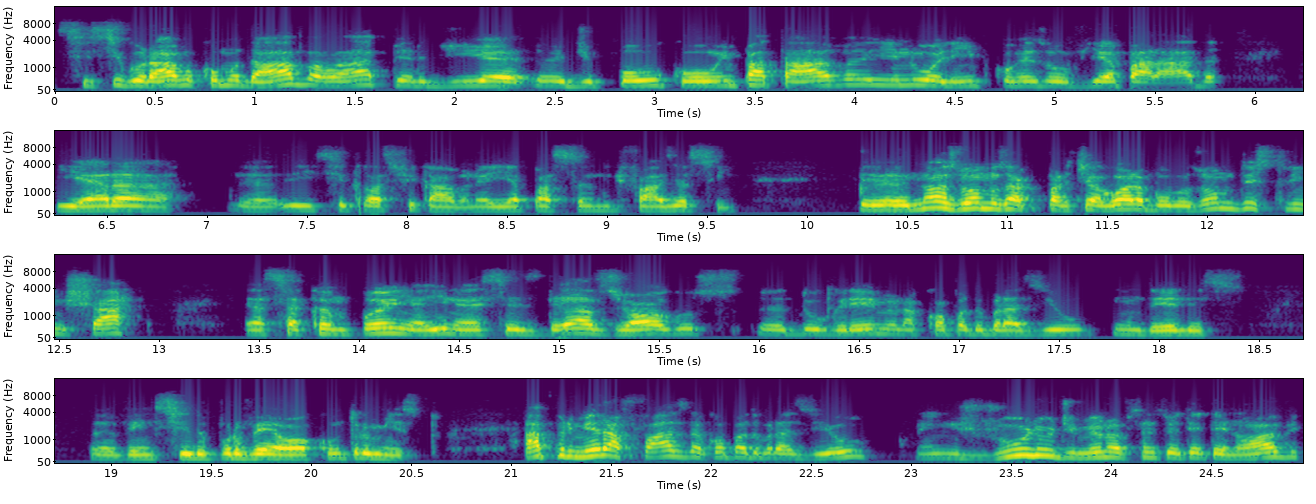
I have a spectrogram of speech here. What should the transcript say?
se segurava como dava lá, perdia eh, de pouco ou empatava e no Olímpico resolvia a parada e era eh, e se classificava, né? Ia passando de fase assim. Eh, nós vamos a partir agora, Bobos, vamos destrinchar essa campanha aí, né? Esses 10 jogos do Grêmio na Copa do Brasil, um deles vencido por VO contra o Misto. A primeira fase da Copa do Brasil, em julho de 1989,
